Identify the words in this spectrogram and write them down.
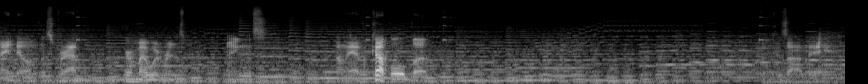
I know this crap. Where are my Wyvern's things? I only have a couple, but... Kazabe.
